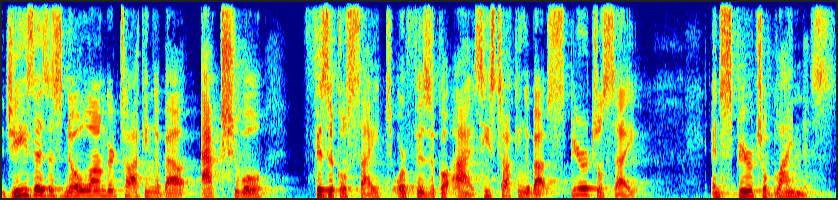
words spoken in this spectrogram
Jesus is no longer talking about actual physical sight or physical eyes. He's talking about spiritual sight and spiritual blindness.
